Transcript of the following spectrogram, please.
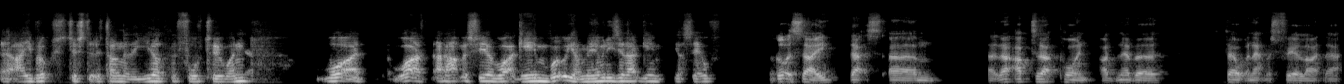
at Ibrox just at the turn of the year, the four-two win. Yeah. What a, what an atmosphere! What a game! What were your memories of that game yourself? I've got to say that's um, that, up to that point, I'd never felt an atmosphere like that.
